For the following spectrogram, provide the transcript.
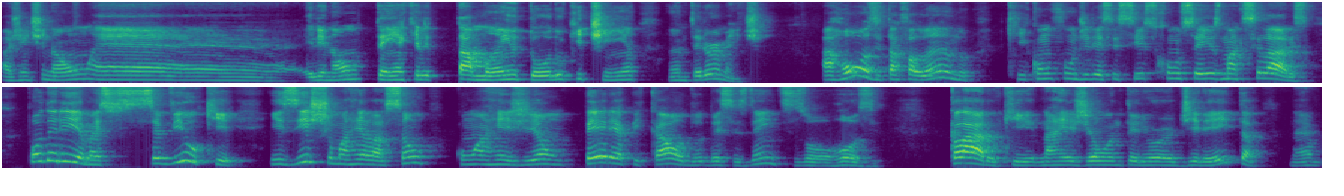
a gente não é. Ele não tem aquele tamanho todo que tinha anteriormente. A Rose está falando que confundiria esse cisto com os seios maxilares. Poderia, mas você viu que existe uma relação com a região periapical do, desses dentes, ou Rose? Claro que na região anterior direita, né,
